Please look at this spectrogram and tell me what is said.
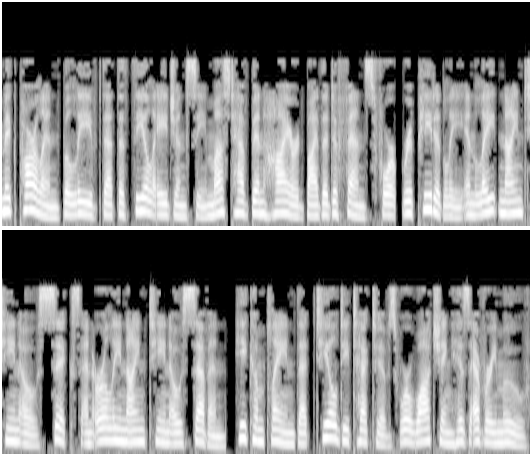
McParland believed that the Thiel agency must have been hired by the defense for, repeatedly in late 1906 and early 1907, he complained that Thiel detectives were watching his every move.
